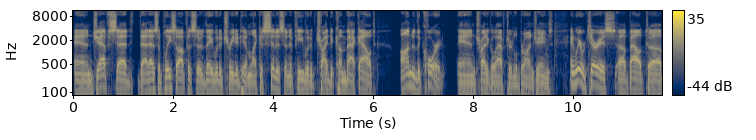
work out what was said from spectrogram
And Jeff said that as a police officer, they would have treated him like a citizen if he would have tried to come back out onto the court and try to go after LeBron James. And we were curious about uh,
